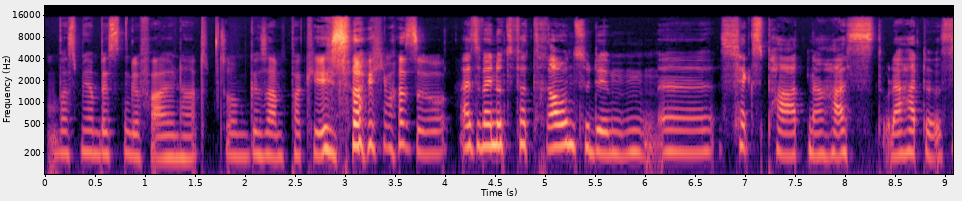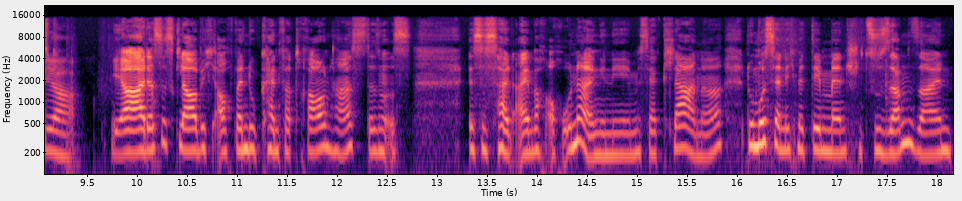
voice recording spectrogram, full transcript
was mir am besten gefallen hat. So im Gesamtpaket, sag ich mal so. Also wenn du Vertrauen zu dem äh, Sexpartner hast oder hattest. Ja, Ja, das ist, glaube ich, auch wenn du kein Vertrauen hast, dann ist, ist es halt einfach auch unangenehm, ist ja klar, ne? Du musst ja nicht mit dem Menschen zusammen sein,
